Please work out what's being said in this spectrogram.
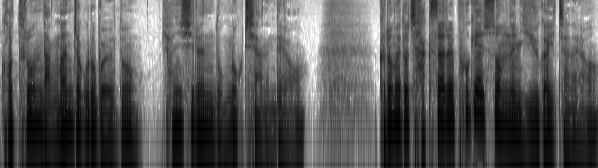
겉으론 낭만적으로 보여도 현실은 녹록치 않은데요. 그럼에도 작사를 포기할 수 없는 이유가 있잖아요.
